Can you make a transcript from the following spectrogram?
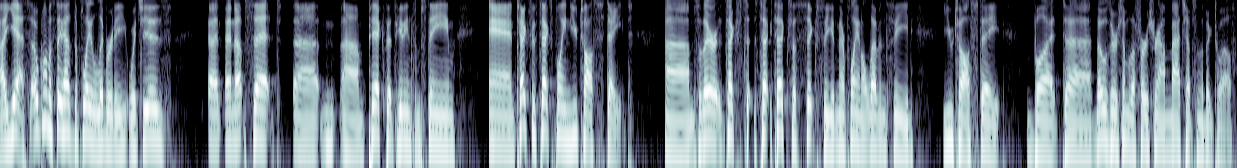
Uh, yes, Oklahoma State has to play Liberty, which is an, an upset uh, um, pick that's getting some steam, and Texas Tech's playing Utah State. Um, so they're Texas, te- Texas six seed, and they're playing eleven seed Utah State. But uh, those are some of the first round matchups in the Big Twelve.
